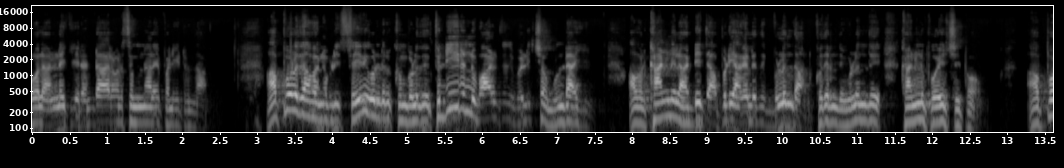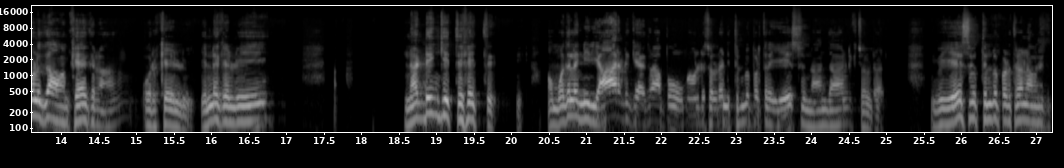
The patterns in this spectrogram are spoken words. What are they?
போல அன்னைக்கு ரெண்டாயிரம் வருஷம் முன்னாலே பண்ணிட்டு இருந்தான். அப்பொழுது அவன் அப்படி செய்து கொண்டிருக்கும் பொழுது திடீரென்று வாழ்ந்தது வெளிச்சம் உண்டாகி அவன் கண்ணில் அடித்து அப்படி அகலிருந்து விழுந்தான். குதிர்ந்து விழுந்து கண் போயிடுச்சு இப்போ. அப்பொழுது அவன் கேட்குறான் ஒரு கேள்வி. என்ன கேள்வி? நடுங்கி திகைத்து. அவன் முதல்ல நீ யாருன்னு கேட்குறான்? அப்போ அவன்கிட்ட சொல்ற நீ துன்பப்படுத்துகிற இயேசு நான் தான் சொல்கிறார் இப்போ இயேசு துன்பப்படுத்துறான்னு அவனுக்கு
